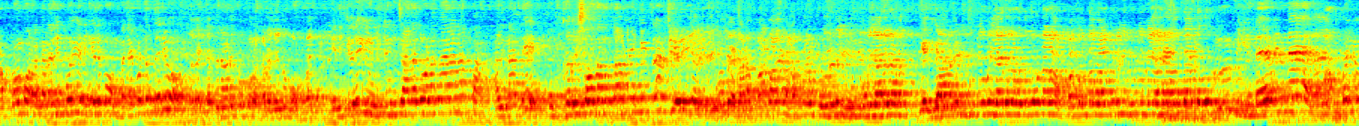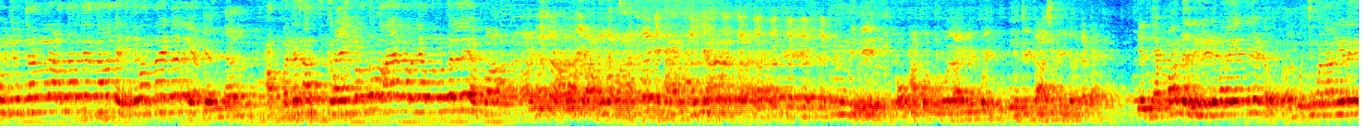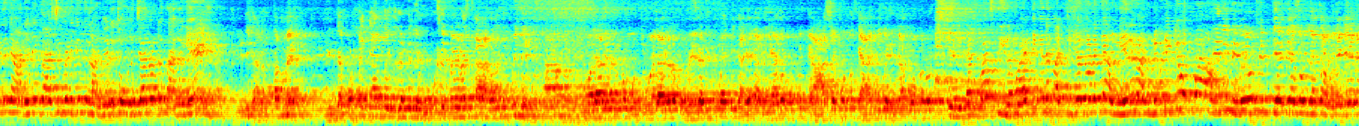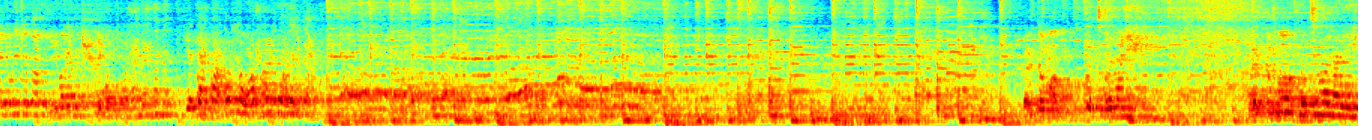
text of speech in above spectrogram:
അപ്പം പുറകടലിൽ പോയി എനിക്കൊരു കൊമ്പനെ കൊണ്ട് തരുമോ പുറക്കടലിൽ എനിക്കൊരു യൂട്യൂബ് ചാനൽ അതിനകത്തെ കുക്കറി ഷോ നടത്താൻ വേണ്ടിയിട്ടാണ് എല്ലാവരും യൂട്യൂബ് ചാനൽ നടത്തുന്നതുകൊണ്ടാണ് അപ്പ സ്വന്തമായിട്ടൊരു യൂട്യൂബ് ചാനൽ നടത്താത്തത്. പിന്നെ പിന്നെ. അപ്പ യൂട്യൂബ് ചാനൽ നടത്താതെ എന്താണെന്ന് എനിക്ക് നന്നായിട്ട് അറിയാം. എന്താണ്? അപ്പന്റെ സബ്സ്ക്രൈബർ എന്ന് പറയാൻ അറിയാത്തതുകൊണ്ടല്ലേ അപ്പ. പിന്നെ, ആ കൊച്ചുമോലായ്മ പോയി ഇച്ചിരി കാശ് മേടിക്കണം കേട്ടോ. എന്റെ അപ്പ നെറുകേട് പറയരുത് കേട്ടോ കൊച്ചു മലയാളിയുടെ കയ്യിൽ നിന്ന് ഞാനിനി കാശ് മേടിക്കുന്നില്ല അങ്ങനെ ചോദിച്ചാലോട്ട് തരുകേ ഇനി അടുത്തമ്മേ നിന്റെ പൊട്ടക്കകത്ത് ഇത് കണ്ടില്ലേ മൂസിമയുടെ സ്ഥാനനിരിപ്പില്ലേ കൊച്ചുമോലാളി വരുമ്പോ കൊച്ചുമോലാളിയുടെ മൊബൈൽ അടിച്ച് മാറ്റി കയർ അറിയാതെ കൊണ്ട് ക്യാഷ് കൊണ്ട് ക്യാന്റീൻ എടുക്കാൻ നോക്കണം എന്റെ അപ്പ സ്ഥിരമായിട്ട് ഇങ്ങനെ പറ്റിക്കാൻ തുടങ്ങി. അങ്ങേര് കണ്ടുപിടിക്കും അപ്പ. ഇനി വിവരവും വിദ്യാഭ്യാസവും ഇല്ലാത്ത അവനെങ്ങനെ കണ്ടുപിടിക്കുന്നതാണ് നീ പറയുന്നത്? ഏ, കൊച്ചുമോലാളി വരുന്നുണ്ട്. എന്റെ അപ്പ അപ്പം നോക്കണം കരുത്തമ്മ കൊച്ചു മുതലാളി കരുത്തമ്മ കൊച്ചു മുതലാളി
